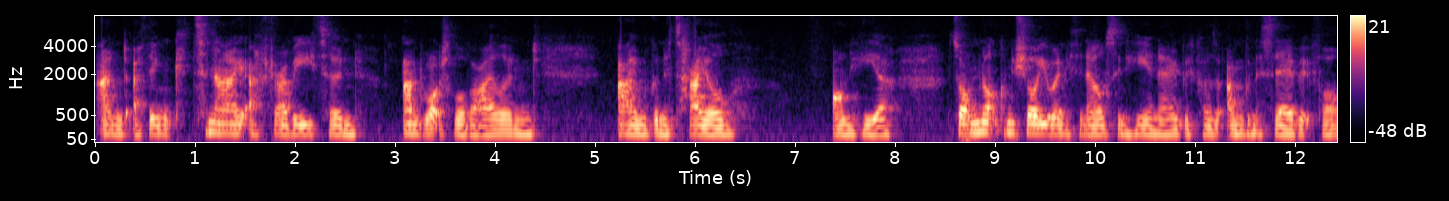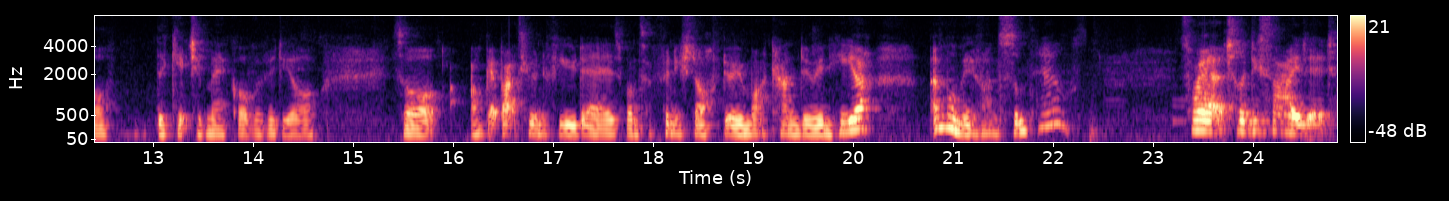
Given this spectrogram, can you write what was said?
And I think tonight after I've eaten and watched Love Island I'm going to tile on here. So I'm not going to show you anything else in here now because I'm going to save it for the kitchen makeover video. So I'll get back to you in a few days once I've finished off doing what I can do in here and we'll move on to something else. So I actually decided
